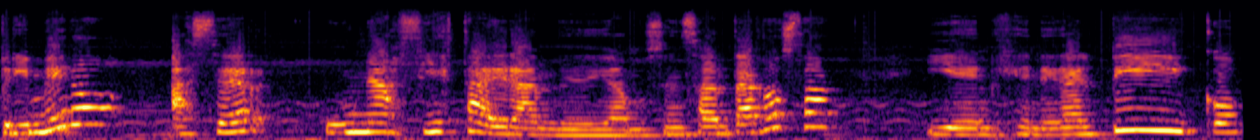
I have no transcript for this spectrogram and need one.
primero, hacer una fiesta grande, digamos, en Santa Rosa y en General Pico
